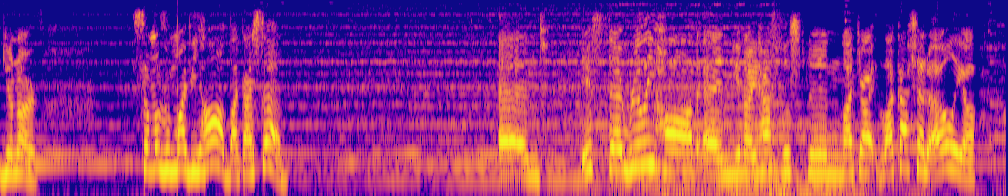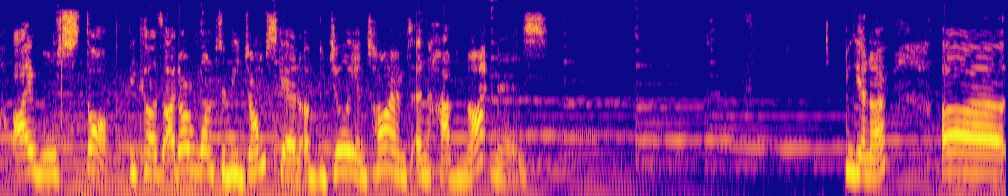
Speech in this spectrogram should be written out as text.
you know some of them might be hard like I said. And if they're really hard and you know you have to listen like I like I said earlier, I will stop because I don't want to be jump scared a bajillion times and have nightmares. You know? Uh,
